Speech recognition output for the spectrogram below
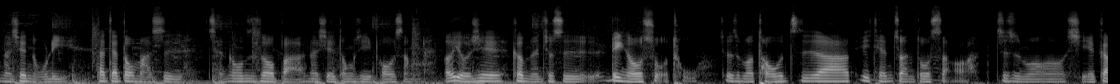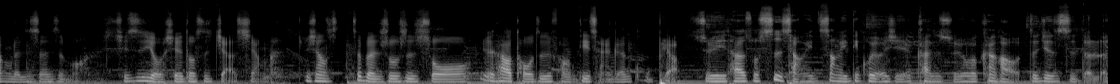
哪些努力，大家都马是成功之后把那些东西抛上来，而有些根本就是另有所图，就什么投资啊，一天赚多少啊，这什么斜杠人生什么，其实有些都是假象啊。就像这本书是说，因为他要投资房地产跟股票，所以他说市场上一定会有一些看谁会看好这件事的人。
